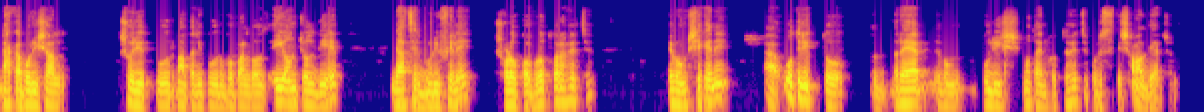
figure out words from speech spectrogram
ঢাকা বরিশাল, শরীয়তপুর, মাতারিপুর, গোপালগঞ্জ এই অঞ্চল দিয়ে গাছের গুড়ি ফেলে সড়ক অবরোধ করা হয়েছে। এবং সেখানে অতিরিক্ত র্যাব এবং পুলিশ মোতায়েন করতে হয়েছে পরিস্থিতি সামাল দেওয়ার জন্য।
